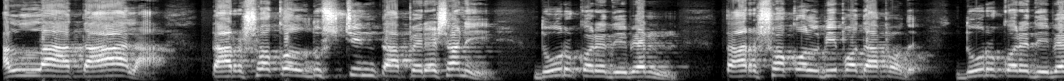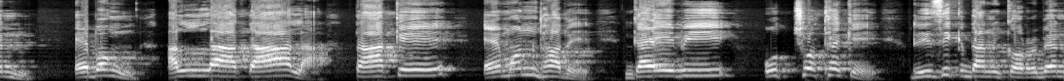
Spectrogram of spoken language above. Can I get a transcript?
আল্লাহ তাআলা তার সকল দুশ্চিন্তা, পেরেশানি দূর করে দিবেন, তার সকল বিপদ আপদ দূর করে দিবেন এবং আল্লাহ তাআলা তাকে এমনভাবে গায়েবী উৎস থেকে রিজিক দান করবেন,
